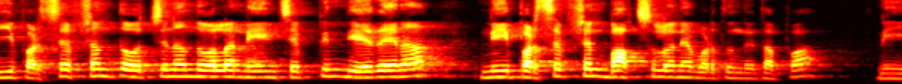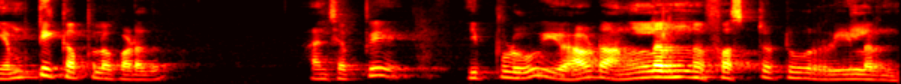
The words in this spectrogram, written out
ఈ పర్సెప్షన్తో వచ్చినందువల్ల నేను చెప్పింది ఏదైనా నీ పర్సెప్షన్ బాక్స్లోనే పడుతుంది తప్ప నీ ఎంటీ కప్పులో పడదు అని చెప్పి ఇప్పుడు you have to unlearn first to relearn.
